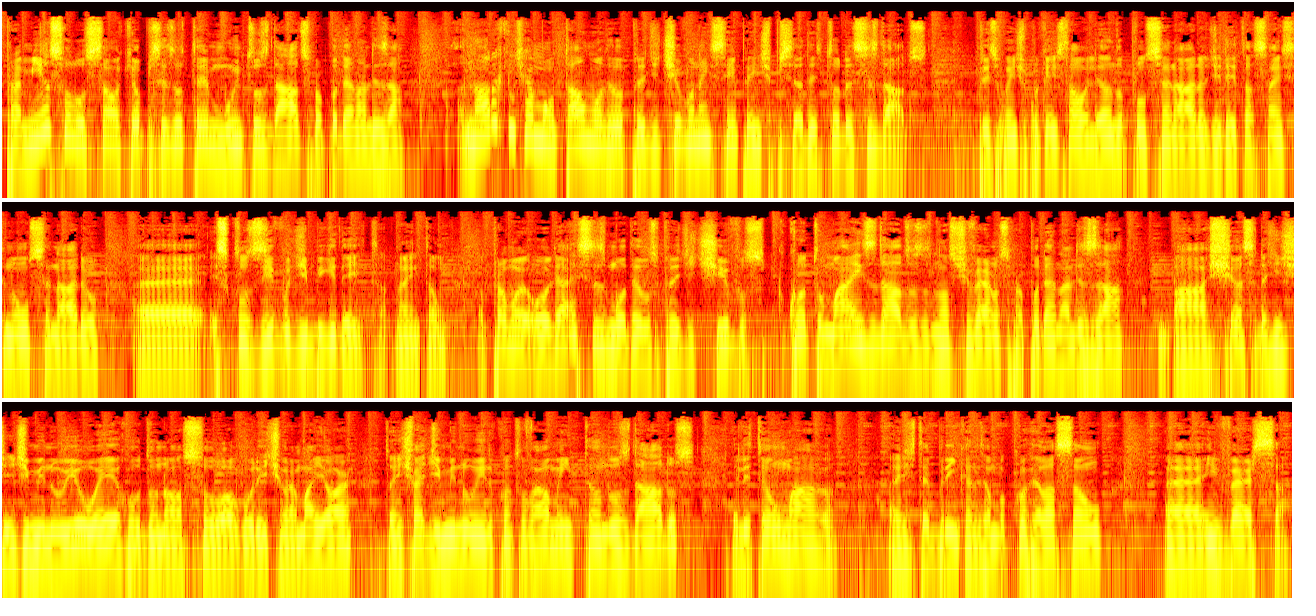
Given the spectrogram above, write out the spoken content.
para minha solução aqui eu preciso ter muitos dados para poder analisar. Na hora que a gente vai montar um modelo preditivo, nem sempre a gente precisa de todos esses dados. Principalmente porque a gente está olhando para um cenário de data science não um cenário é, exclusivo de big data. Né? Então, para olhar esses modelos preditivos, quanto mais dados nós tivermos para poder analisar, a chance da gente diminuir o erro do nosso algoritmo é maior. Então a gente vai diminuindo. Quanto vai aumentando os dados, ele tem uma a gente até brinca, né? tem uma correlação é, inversa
